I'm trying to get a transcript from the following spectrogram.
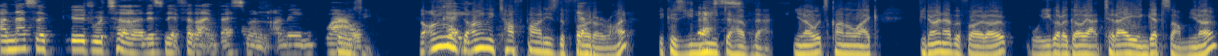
And that's a good return, isn't it, for that investment? I mean, wow. crazy. The only Okay. the only tough part is the Yeah. photo, right? Because you need to have that. You know, it's kind of like if you don't have a photo, well, you got to go out today and get some. You know,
